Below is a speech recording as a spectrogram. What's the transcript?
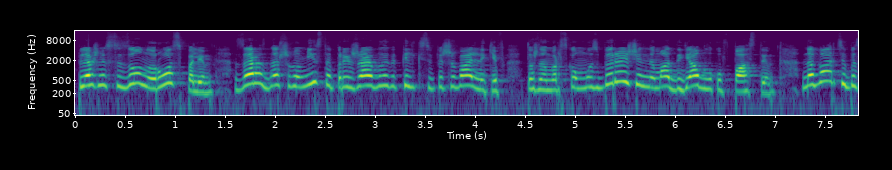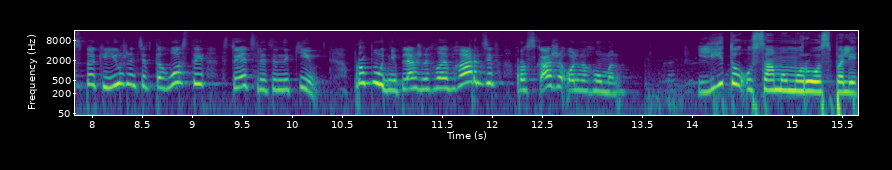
Пляжний сезон у розпалі. Зараз з нашого міста приїжджає велика кількість відпочивальників, тож на морському узбережжі нема де яблуку впасти. На варті безпеки южниців та гостей стоять рятівники. Про будні пляжних лайфгардів розкаже Ольга Гумен. Літо у самому розпалі.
